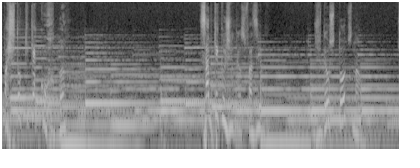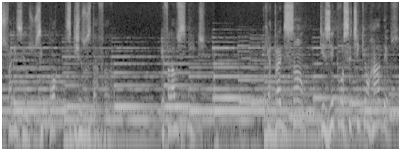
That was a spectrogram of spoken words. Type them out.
Pastor, o que é corbã? Sabe o que, que os judeus faziam? Os judeus todos não. Os fariseus, os hipócritas que Jesus está falando. Ele falava o seguinte: que a tradição dizia que você tinha que honrar a Deus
